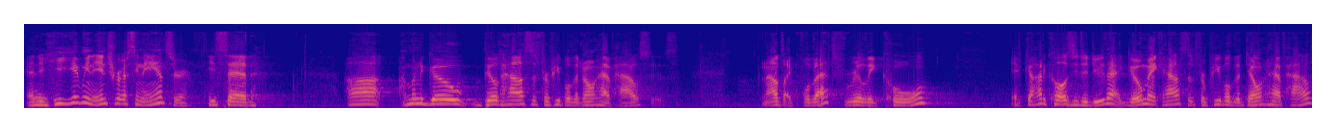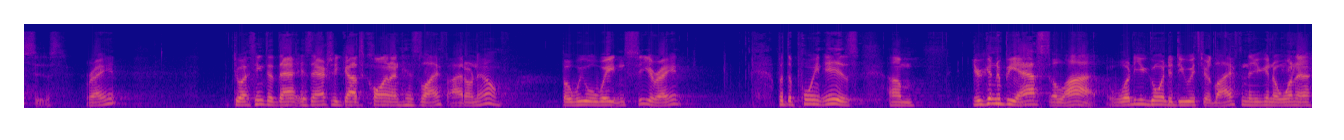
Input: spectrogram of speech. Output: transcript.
And he gave me an interesting answer. He said, uh, I'm going to go build houses for people that don't have houses. And I was like, well, that's really cool. If God calls you to do that, go make houses for people that don't have houses, right? Do I think that that is actually God's calling on his life? I don't know. But we will wait and see, right? But the point is, um, you're going to be asked a lot, what are you going to do with your life? And then you're going to want to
